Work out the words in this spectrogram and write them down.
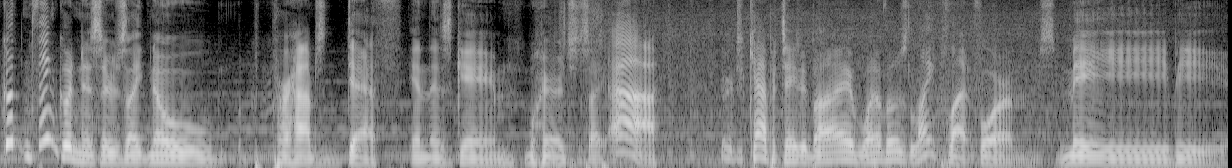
Good. Thank goodness there's like no, perhaps death in this game where it's just like ah, you're decapitated by one of those light platforms. Maybe.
